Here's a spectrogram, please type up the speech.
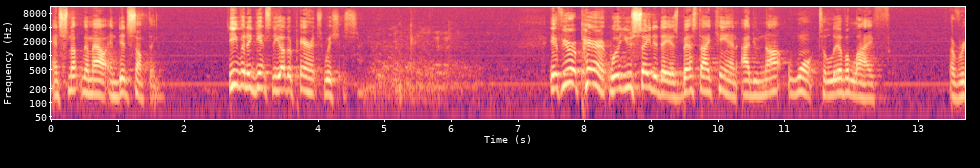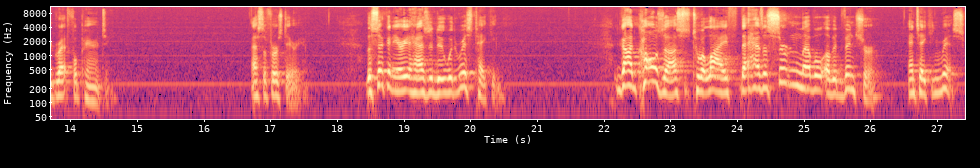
and snuck them out and did something, even against the other parent's wishes? if you're a parent, will you say today, as best I can, I do not want to live a life of regretful parenting? That's the first area. The second area has to do with risk taking. God calls us to a life that has a certain level of adventure and taking risk.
